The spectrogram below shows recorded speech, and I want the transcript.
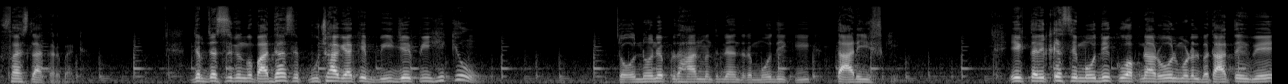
फैसला कर बैठे। जब जस्टिस गंगोपाध्याय से पूछा गया कि बीजेपी ही क्यों तो उन्होंने प्रधानमंत्री नरेंद्र मोदी की तारीफ़ की। एक तरीके से मोदी को अपना रोल मॉडल बताते हुए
